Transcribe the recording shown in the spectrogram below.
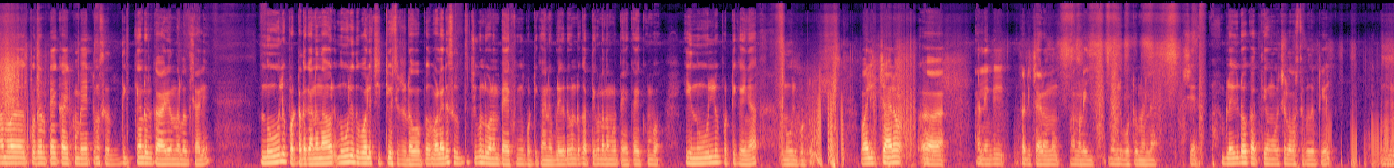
നമ്മൾ കുരർ പാക്ക് അയക്കുമ്പോൾ ഏറ്റവും ശ്രദ്ധിക്കേണ്ട ഒരു കാര്യം എന്നുള്ളത് വെച്ചാൽ നൂൽ പൊട്ടത് കാരണം നൂൽ ഇതുപോലെ ചുറ്റി വെച്ചിട്ടുണ്ടാവും. അപ്പോൾ വളരെ ശ്രദ്ധിച്ചുകൊണ്ട് വേണം പാക്കിങ് പൊട്ടിക്കാൻ. ബ്ലേഡ് കൊണ്ട് കത്തി കൊണ്ട് നമ്മൾ പാക്ക് അയക്കുമ്പോൾ ഈ നൂൽ പൊട്ടിക്കഴിഞ്ഞാൽ നൂൽ പൊട്ടും. വലിച്ചാലോ അല്ലെങ്കിൽ കടിച്ചാലോ ഒന്നും നമ്മൾ ഈ നൂൽ പൊട്ടുന്നല്ല പക്ഷെ ബ്ലേഡോ കത്തിയോ മൂർച്ചുള്ള വസ്തുക്കൾ കിട്ടിയാൽ നൂൽ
